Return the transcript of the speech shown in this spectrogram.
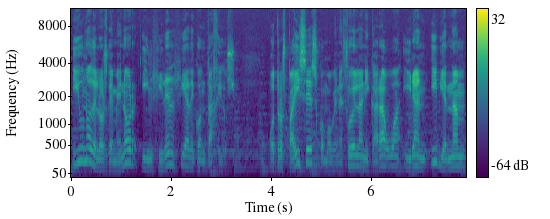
y uno de los de menor incidencia de contagios. Otros países como Venezuela, Nicaragua, Irán y Vietnam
